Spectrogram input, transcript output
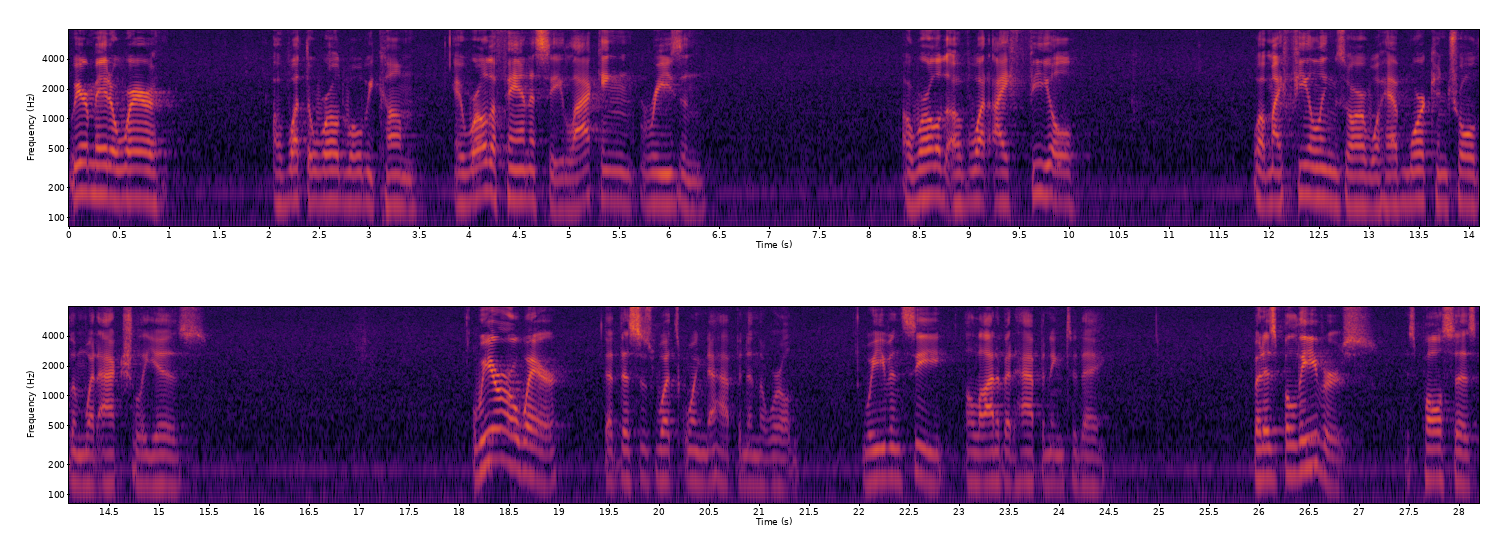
We are made aware of what the world will become a world of fantasy, lacking reason, a world of what I feel, what my feelings are, will have more control than what actually is. We are aware that this is what's going to happen in the world. We even see a lot of it happening today. But as believers, as Paul says,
